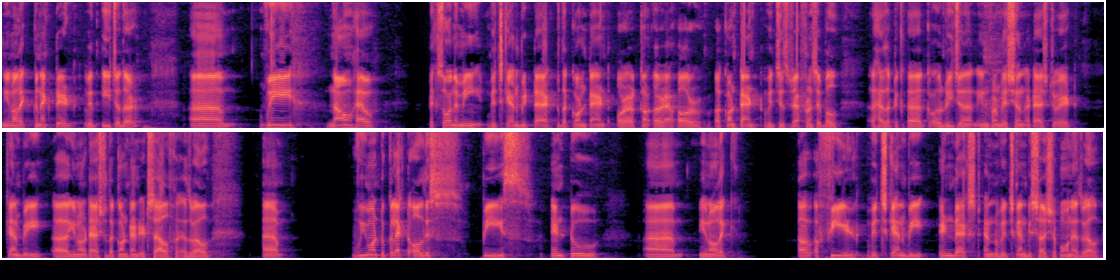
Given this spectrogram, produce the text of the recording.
you know, like connected with each other, um, we now have taxonomy which can be tagged to the content or a, or a, a content which is referenceable has a, uh, region information attached to it can be uh, you know attached to the content itself as well. Um, we want to collect all this piece into um, you know like a, a field which can be indexed and which can be searched upon as well.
